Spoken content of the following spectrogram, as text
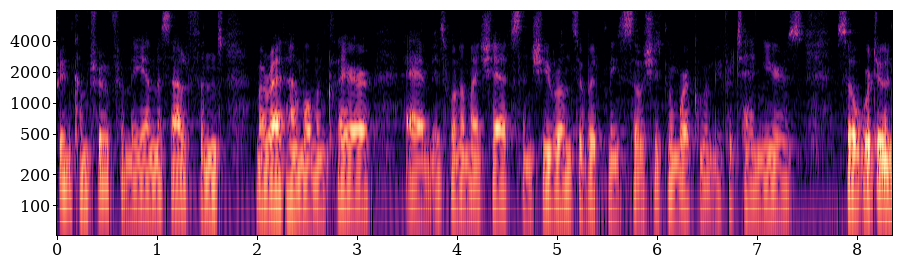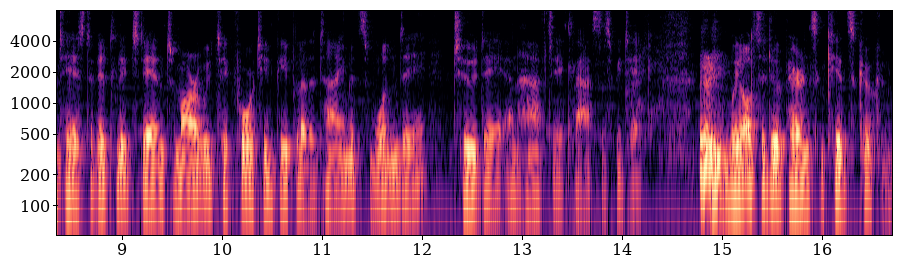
dream come true for me and myself and my right hand woman Claire. um, is one of my chefs, and she runs it with me. So she's been working with me for ten years. So we're doing Taste of Italy today and tomorrow. We take fourteen people at a time. It's one day, two day, and half day classes we take. we also do a parents and kids cooking,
